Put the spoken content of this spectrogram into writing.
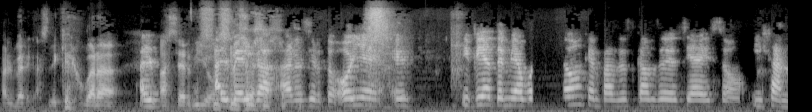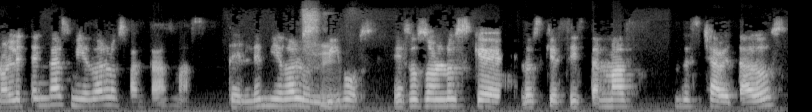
al vergas, le quiere jugar a, a ser Dios. Al belga, ah, no es cierto. Oye, y fíjate, mi abuelo que en paz descanse decía eso, hija, no le tengas miedo a los fantasmas, tenle miedo a los vivos. Esos son los que, los que sí están más deschavetados,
